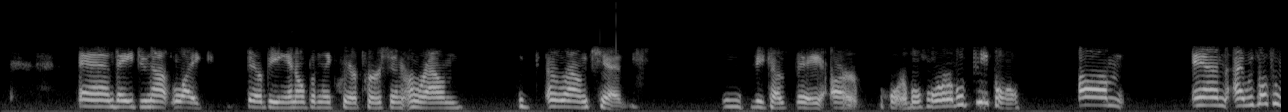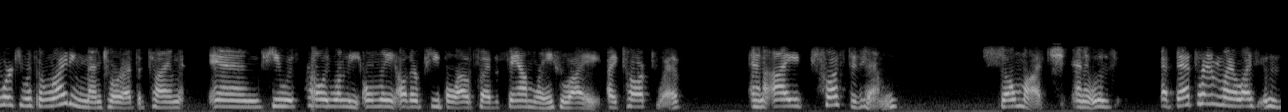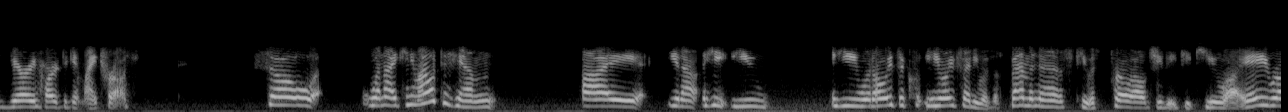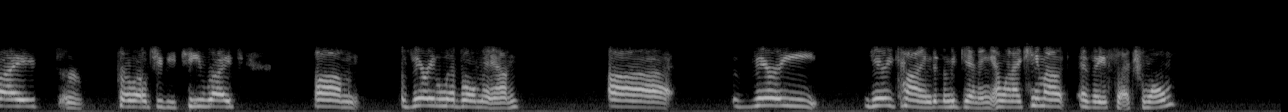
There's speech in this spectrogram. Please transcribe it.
And they do not like there being an openly queer person around, around kids because they are horrible, horrible people. Um, and I was also working with a writing mentor at the time, and he was probably one of the only other people outside the family who I, I talked with. And I trusted him so much. And it was, at that time in my life, it was very hard to get my trust. So when I came out to him, I, you know, he, he, he would always, he always said he was a feminist. He was pro LGBTQIA rights or pro LGBT rights. Um, a very liberal man. Uh, very, very kind in the beginning. And when I came out as asexual,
